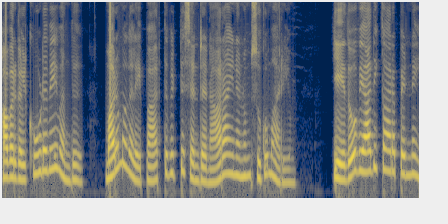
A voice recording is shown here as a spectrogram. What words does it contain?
அவர்கள் கூடவே வந்து மருமகளை பார்த்துவிட்டு சென்ற நாராயணனும் சுகுமாரியும் ஏதோ வியாதிக்கார பெண்ணை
